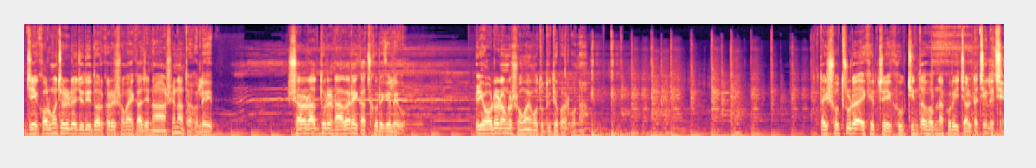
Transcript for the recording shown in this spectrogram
যে কর্মচারীরা যদি দরকারের সময় কাজে না আসে না, তাহলে সারা রাত ধরে নাগারে কাজ করে গেলেও এই অর্ডার আমরা সময় মতো দিতে পারব না। তাই শত্রুরা এক্ষেত্রে খুব চিন্তা ভাবনা করেই চালটা চেলেছে।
